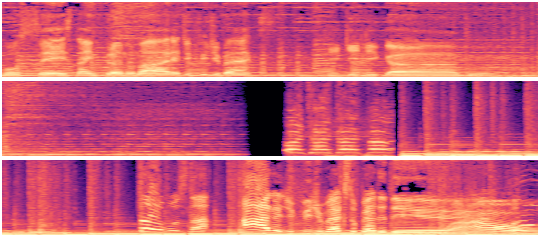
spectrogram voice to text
Você está entrando na área de feedbacks. Fique ligado. Estamos na área de feedbacks do PADD. Uau!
